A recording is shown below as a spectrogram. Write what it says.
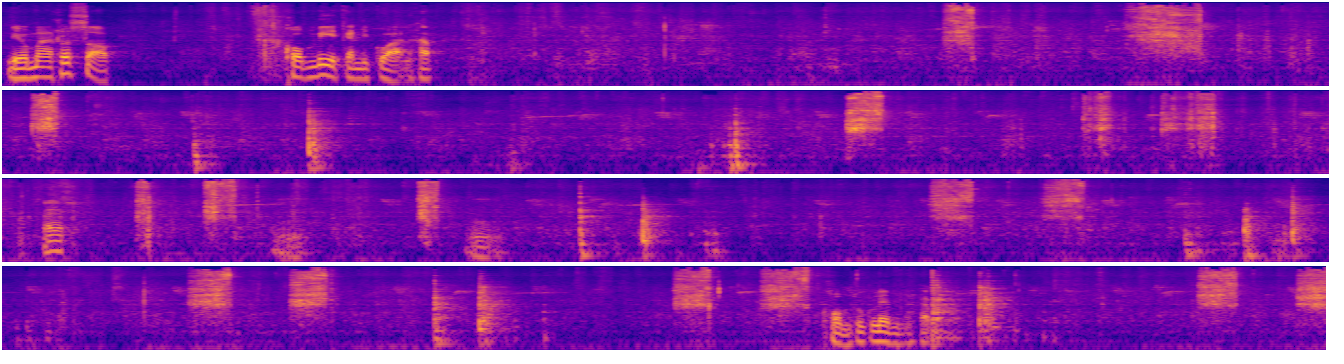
เดี๋ยวมาทดสอบคมมีดกันดีกว่านะครับ มทุกเล่มนะครับ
